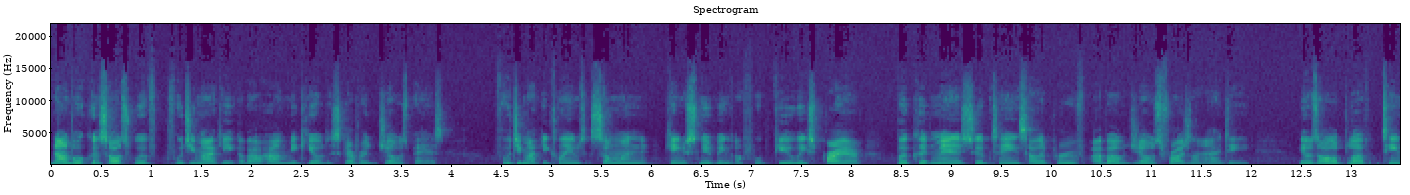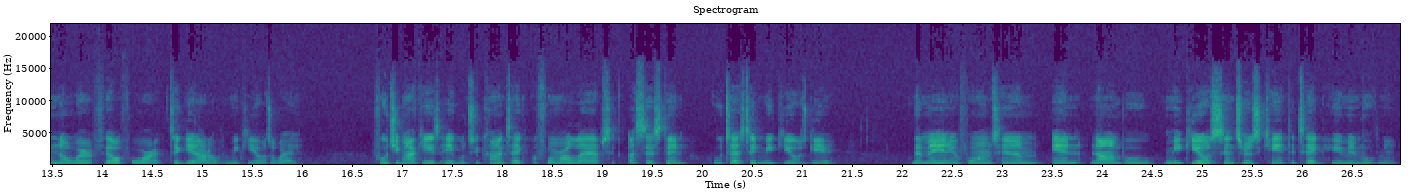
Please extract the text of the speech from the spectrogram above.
Nambu consults with Fujimaki about how Mikio discovered Joe's past. Fujimaki claims someone came snooping a few weeks prior but couldn't manage to obtain solid proof about Joe's fraudulent ID. It was all a bluff Team Nowhere fell for to get out of Mikio's way. Fujimaki is able to contact a former lab assistant who tested Mikio's gear. The man informs him in Nambu Mikio's sensors can't detect human movement.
